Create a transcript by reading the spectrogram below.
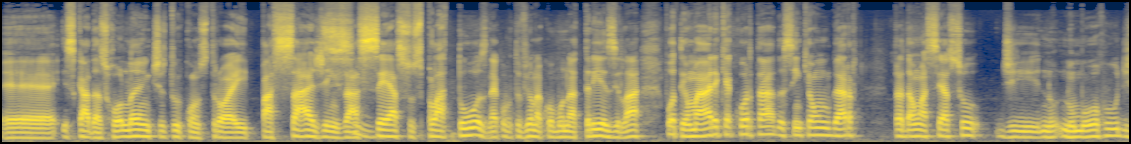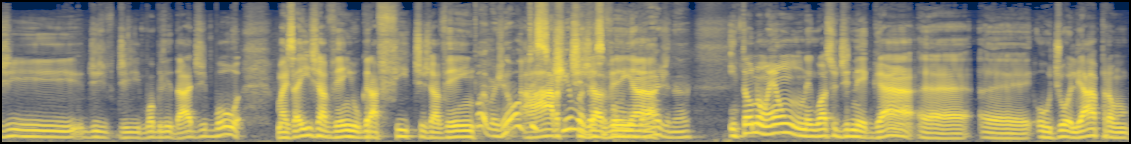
é, escadas rolantes, tu constrói passagens, Sim. acessos, platôs, né, como tu viu na Comuna 13 lá. Pô, tem uma área que é cortada, assim, que é um lugar para dar um acesso de, no, no morro de, de, de, mobilidade boa. Mas aí já vem o grafite, já vem Pô, a arte, já vem a... Né? Então não é um negócio de negar é, é, ou de olhar para um,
